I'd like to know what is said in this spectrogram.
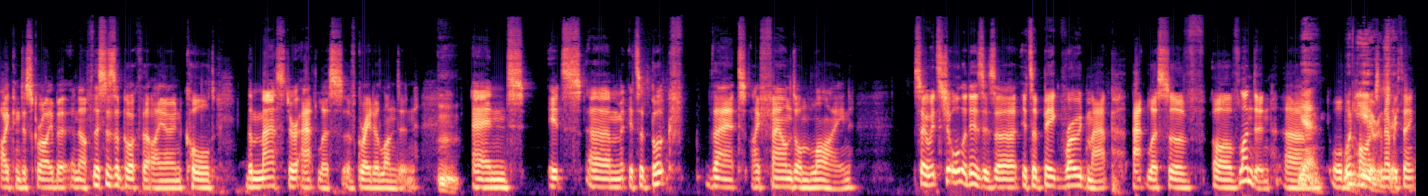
I can describe it enough. This is a book that I own called The Master Atlas of Greater London, and it's um, it's a book that I found online, So it's all it is is a it's a big roadmap atlas of of London. Um, Yeah. all the What parks and it? everything.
